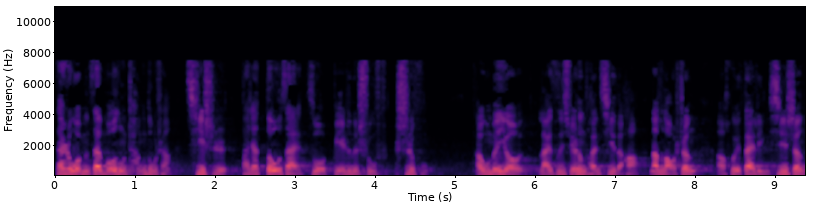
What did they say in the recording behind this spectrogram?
但是我们在某种程度上，其实大家都在做别人的师傅师傅啊。我们有来自学生团契的哈，那老生啊会带领新生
